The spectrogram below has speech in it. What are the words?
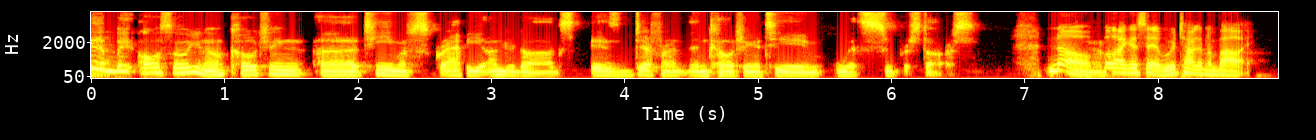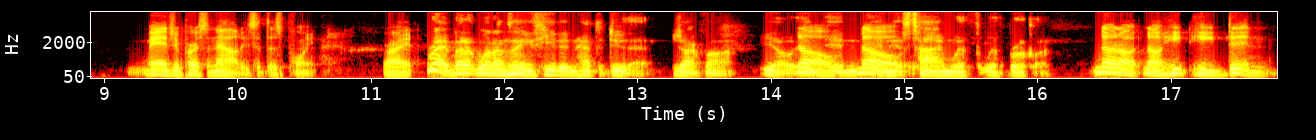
Yeah, but also, you know, coaching a team of scrappy underdogs is different than coaching a team with superstars. No, Yeah. but like I said, we're talking about managing personalities at this point, right? Right, but what I'm saying is he didn't have to do that, Jacque Vaughn. You know, No, in, in, no. in his time with with Brooklyn. No, no, no. He he didn't.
